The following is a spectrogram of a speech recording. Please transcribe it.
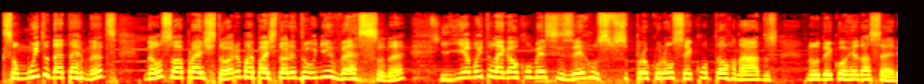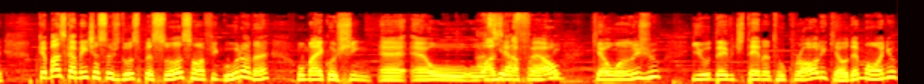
que são muito determinantes não só pra história, mas pra história do universo, né? E, e é muito legal como esses erros procuram ser contornados no decorrer da série. Porque basicamente essas duas pessoas são a figura, né? O Michael Sheen é, é o, o. Aziraphale, que é o anjo, e o David Tennant, o Crowley, que é o demônio.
